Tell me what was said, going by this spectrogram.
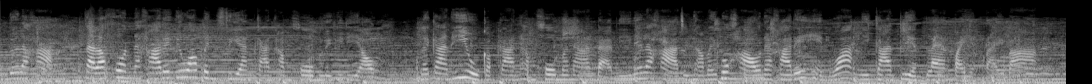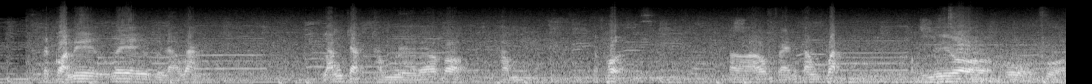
มด้วยล่ะค่ะ แต่ละคนนะคะเรียกได้ว่าเป็นเซียนการทำโคมเลยทีเดียวและการที่อยู่กับการทำโคมมานานแบบนี้เนี่ยแหละค่ะจึงทำให้พวกเขานะคะ ได้เห็นว่ามีการเปลี่ยนแปลงไปอย่างไรบ้าง แต่ก่อนนี่เว้เวลาว่าง หลังจากทำนาแล้วก็ทำกระทอดเอ่อเอาแฟนตามวัดอันนี้ก็โอ้พวก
